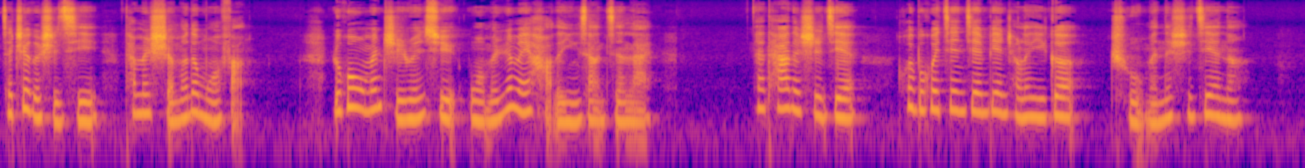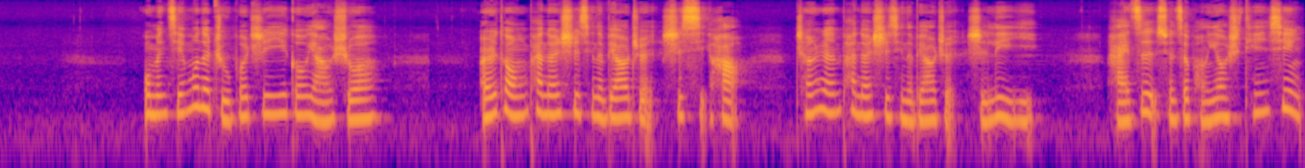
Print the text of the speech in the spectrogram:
在这个时期，他们什么都模仿。如果我们只允许我们认为好的影响进来，那他的世界会不会渐渐变成了一个楚门的世界呢？我们节目的主播之一勾瑶说：“儿童判断事情的标准是喜好，成人判断事情的标准是利益。孩子选择朋友是天性，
